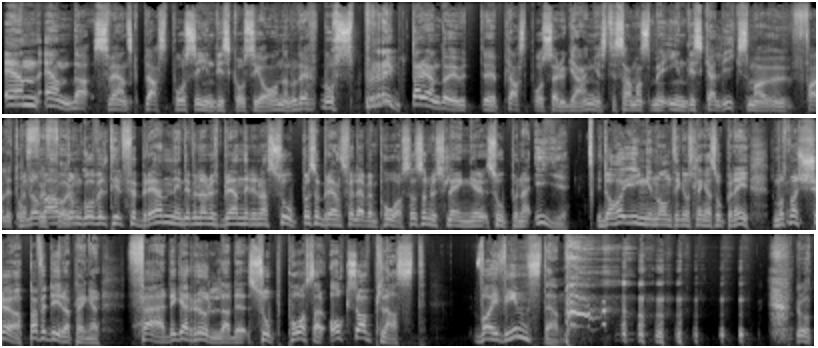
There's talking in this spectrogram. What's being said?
en enda svensk plastpåse i Indiska oceanen och det, då sprutar ändå ut eh, plastpåsar ur Ganges tillsammans med indiska lik som har eh, fallit Men offer de, för. de går väl till förbränning? Det är väl när du bränner dina sopor så bränns väl även påsar som du slänger soporna i? Idag har ju ingen någonting att slänga soporna i. Då måste man köpa för dyra pengar färdiga rullade soppåsar, också av plast. Vad är vinsten? Låt,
